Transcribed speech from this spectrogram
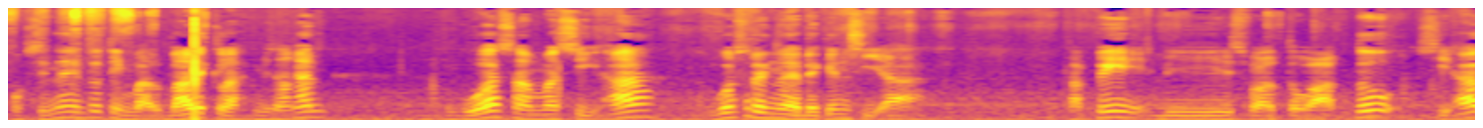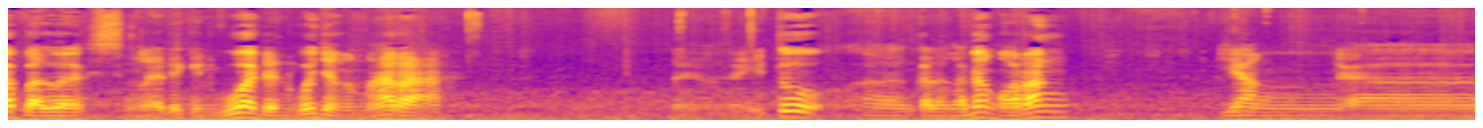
Maksudnya itu timbal balik lah. Misalkan gue sama si A gue sering ngeledekin si A. Tapi di suatu waktu si A balas ngeledekin gue dan gue jangan marah. Nah itu uh, kadang-kadang orang yang uh,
